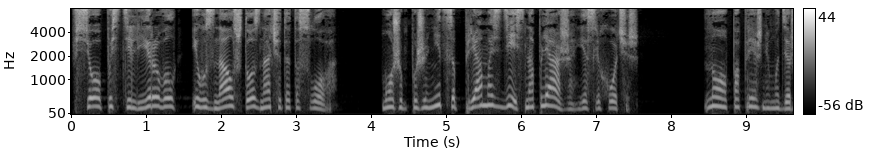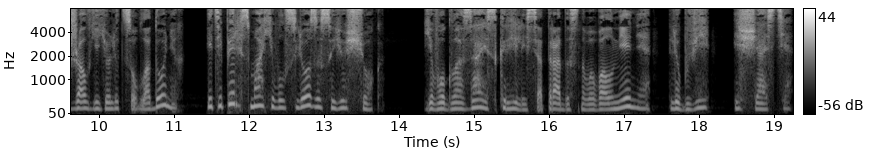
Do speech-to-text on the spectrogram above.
Все постелировал и узнал, что значит это слово. Можем пожениться прямо здесь, на пляже, если хочешь». Но по-прежнему держал ее лицо в ладонях и теперь смахивал слезы с ее щек. Его глаза искрились от радостного волнения, любви и счастья.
